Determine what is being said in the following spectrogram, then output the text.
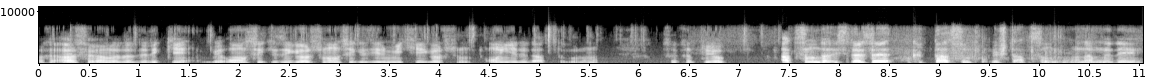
Bakın Arsenal'da da dedik ki bir 18'i görsün, 18-22'yi görsün. 17'de attı golünü. Sıkıntı yok. Atsın da isterse 40'ta atsın, 45'te atsın. Önemli değil.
